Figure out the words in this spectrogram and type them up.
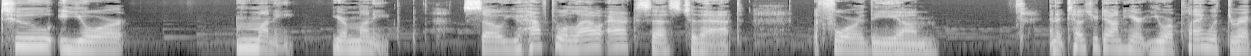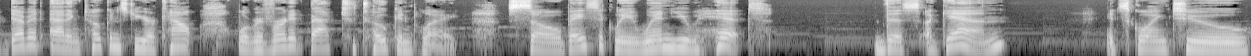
to your money, your money. So you have to allow access to that for the, um, and it tells you down here, you are playing with direct debit, adding tokens to your account will revert it back to token play. So basically, when you hit this again, it's going to,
